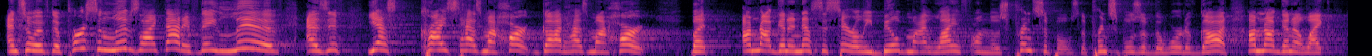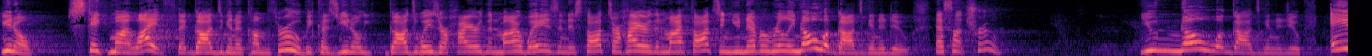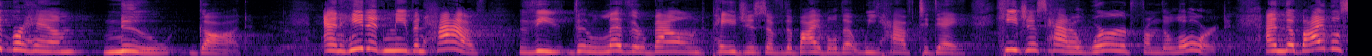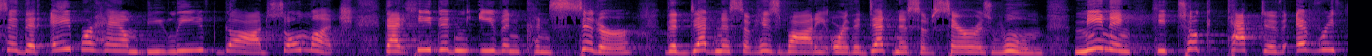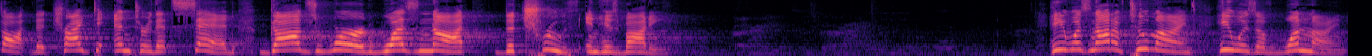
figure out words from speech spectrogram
And so, if the person lives like that, if they live as if, yes, Christ has my heart, God has my heart, but I'm not going to necessarily build my life on those principles, the principles of the Word of God. I'm not going to, like, you know, stake my life that God's going to come through because, you know, God's ways are higher than my ways and his thoughts are higher than my thoughts, and you never really know what God's going to do. That's not true. You know what God's going to do. Abraham knew God, and he didn't even have the, the leather bound pages of the Bible that we have today. He just had a word from the Lord. And the Bible said that Abraham believed God so much that he didn't even consider the deadness of his body or the deadness of Sarah's womb, meaning he took captive every thought that tried to enter that said God's word was not the truth in his body. He was not of two minds, he was of one mind.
